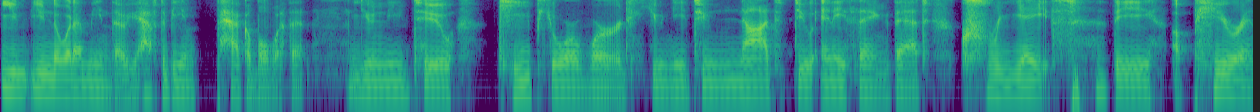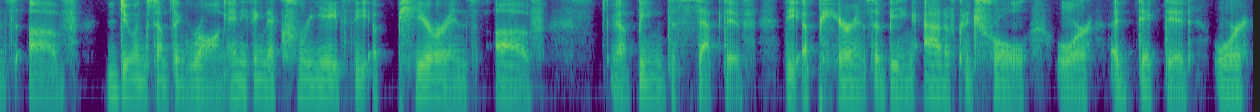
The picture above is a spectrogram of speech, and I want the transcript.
You, you know what I mean though. You have to be impeccable with it. You need to keep your word. You need to not do anything that creates the appearance of doing something wrong, anything that creates the appearance of uh, being deceptive, the appearance of being out of control or addicted or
